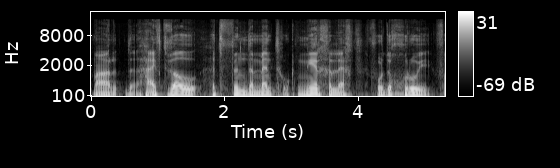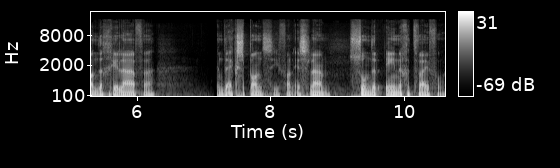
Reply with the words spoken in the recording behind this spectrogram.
Maar de- hij heeft wel het fundament ook neergelegd voor de groei van de khilafa en de expansie van islam. Zonder enige twijfel.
